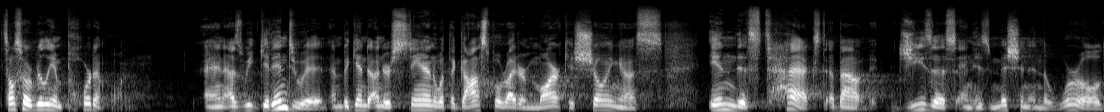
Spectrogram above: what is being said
It's also a really important one. And as we get into it and begin to understand what the gospel writer Mark is showing us in this text about Jesus and his mission in the world,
